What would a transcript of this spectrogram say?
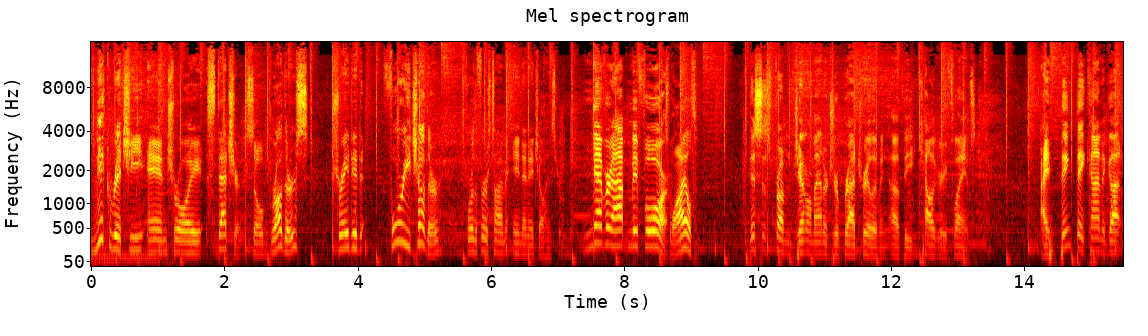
Nick Ritchie and Troy Stecher. So brothers traded for each other for the first time in NHL history. Never happened before. It's wild. This is from general manager Brad Treliving of the Calgary Flames. I think they kind of got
